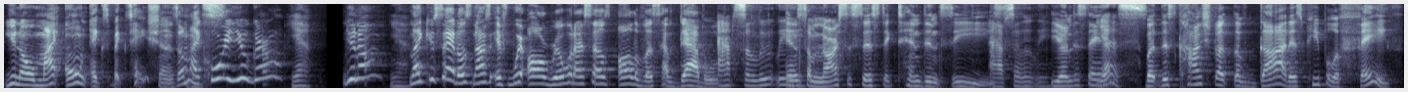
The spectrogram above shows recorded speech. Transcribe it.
you know my own expectations i'm like who are you girl Yeah. you know Yeah. like you said those narciss- if we're all real with ourselves all of us have dabbled Absolutely. in some narcissistic tendencies Absolutely. you understand? Yes. But this construct of God as people of faith,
